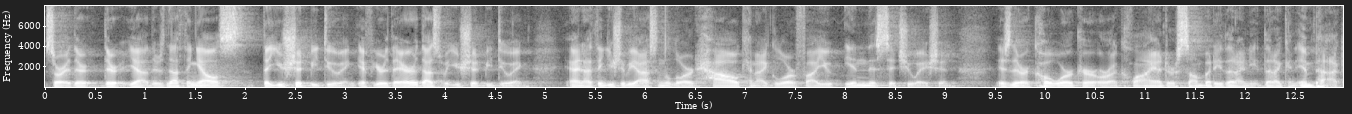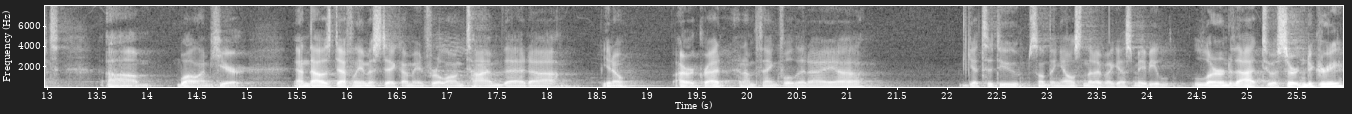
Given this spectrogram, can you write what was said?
Sorry, there, there, yeah, there's nothing else that you should be doing. If you're there, that's what you should be doing. And I think you should be asking the Lord, how can I glorify you in this situation? Is there a coworker or a client or somebody that I need that I can impact um, while I'm here? And that was definitely a mistake I made for a long time that uh, you know I regret, and I'm thankful that I uh, get to do something else, and that I've I guess maybe learned that to a certain degree.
